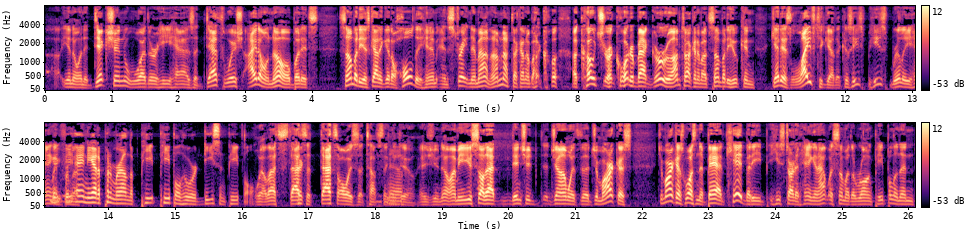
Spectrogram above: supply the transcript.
uh, you know, an addiction, whether he has a death wish, I don't know, but it's somebody has got to get a hold of him and straighten him out. And I'm not talking about a, co- a coach or a quarterback guru. I'm talking about somebody who can get his life together because he's he's really hanging from. A, and you got to put him around the pe- people who are decent people. well, that's that's a, that's always a tough thing Yeah. to do, as you know. I mean, you saw that, didn't you, John, with uh, JaMarcus? JaMarcus wasn't a bad kid, but he he started hanging out with some of the wrong people, and then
